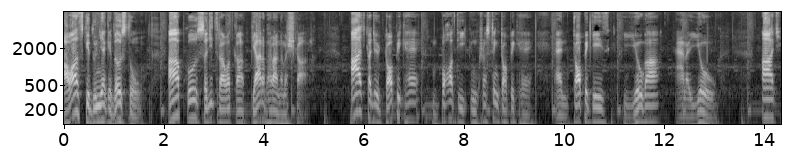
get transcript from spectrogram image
आवाज़ की दुनिया के दोस्तों, आपको सजीत रावत का प्यार भरा नमस्कार। आज का जो टॉपिक है, बहुत ही इंटरेस्टिंग टॉपिक है and topic is yoga and yog आज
